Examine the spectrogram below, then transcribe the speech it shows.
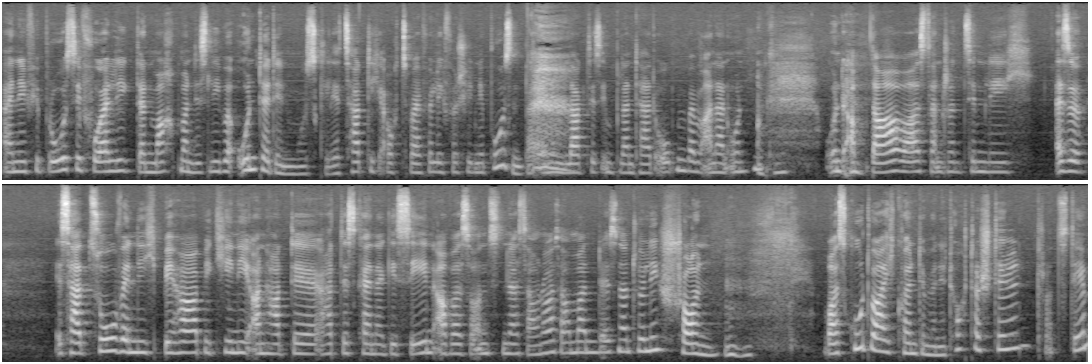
eine Fibrose vorliegt, dann macht man das lieber unter den Muskel. Jetzt hatte ich auch zwei völlig verschiedene Busen. Bei einem lag das Implantat oben, beim anderen unten. Okay. Und ab da war es dann schon ziemlich, also es hat so, wenn ich BH, Bikini anhatte, hat das keiner gesehen, aber sonst in der Sauna sah man das natürlich schon. Mhm. Was gut war, ich konnte meine Tochter stillen, trotzdem.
